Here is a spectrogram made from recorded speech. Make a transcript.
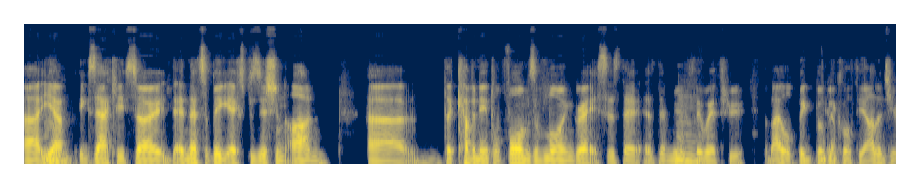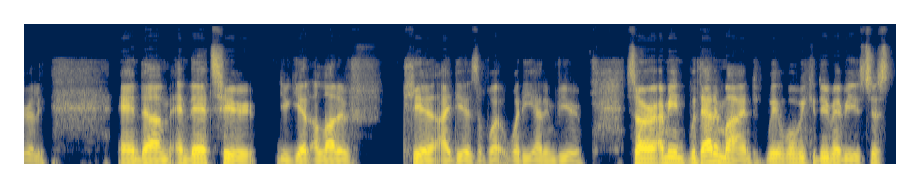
Uh, yeah, mm. exactly. So, and that's a big exposition on uh, the covenantal forms of law and grace as they as they move mm. their way through the Bible. Big biblical yeah. theology, really. And um, and there too, you get a lot of clear ideas of what, what he had in view. So, I mean, with that in mind, we, what we could do maybe is just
